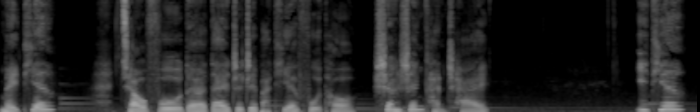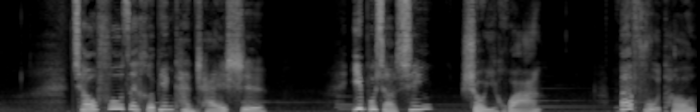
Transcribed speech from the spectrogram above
每天，樵夫都要带着这把铁斧头上山砍柴。一天，樵夫在河边砍柴时，一不小心手一滑，把斧头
